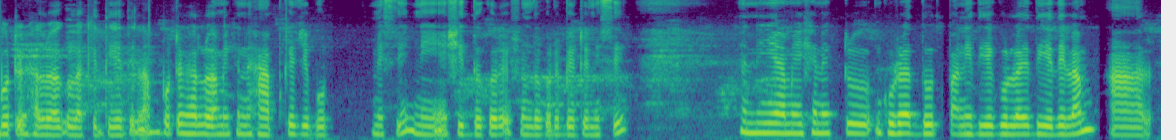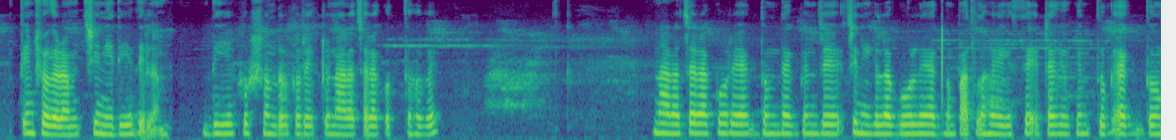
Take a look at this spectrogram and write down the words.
বুটের হালুয়াগুলোকে দিয়ে দিলাম। বুটের হালুয়া আমি এখানে হাফ কেজি বুট নিছি। নিয়ে সিদ্ধ করে, সুন্দর করে বেটে নিছি। নিয়ে আমি এখানে একটু গুঁড়ার দুধ পানি দিয়ে গুলায় দিয়ে দিলাম আর তিনশো গ্রাম চিনি দিয়ে দিলাম। দিয়ে খুব সুন্দর করে একটু নাড়াচাড়া করতে হবে। নাড়াচাড়া করে একদম দেখবেন যে চিনিগুলো গলে একদম পাতলা হয়ে গেছে। এটাকে কিন্তু একদম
